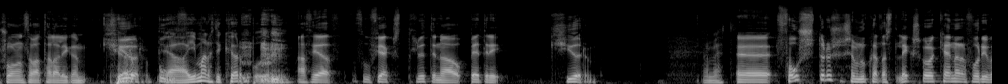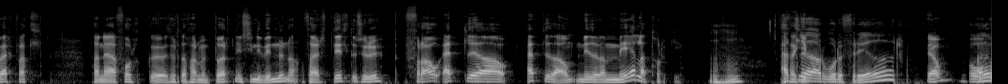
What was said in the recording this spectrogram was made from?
Svo náttúrulega að tala líka um kjörbúð. Já, ég man eftir kjörbúðum af því að þú fegst hlutina á betri kjörum. Uh, fóstrur sem nú kallast leikskólakennarar fór í verkfall þannig að fólk uh, þurfti að fara með börnin sín í vinnuna. Og það er stiltu sér upp frá elliða á niður að melatorki Það ekki- Ellið ár voru friðaðar Já, og, og,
